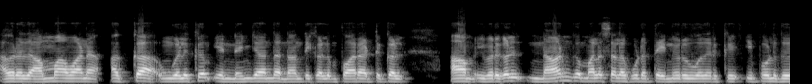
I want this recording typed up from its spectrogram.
அவரது அம்மாவான அக்கா உங்களுக்கும் என் நெஞ்சார்ந்த நந்திகளும் பாராட்டுகள் ஆம் இவர்கள் நான்கு மலசலகூடத்தை நிறுவுவதற்கு இப்பொழுது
